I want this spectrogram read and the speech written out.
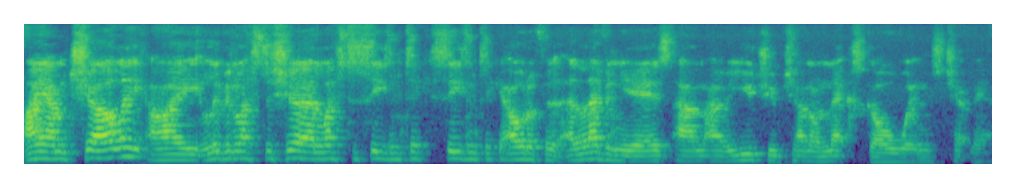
I am Charlie. I live in Leicestershire, Leicester season ticket season ticket holder for 11 years, and I have a YouTube channel, Next Goal Wins. Check me out.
